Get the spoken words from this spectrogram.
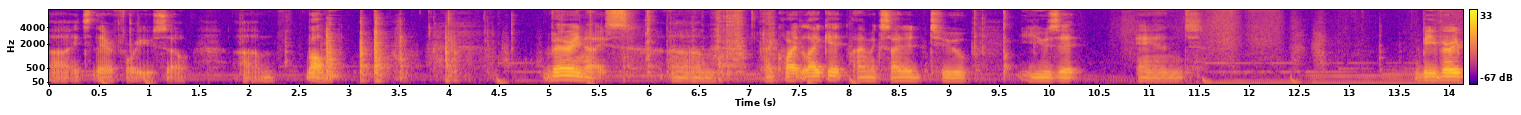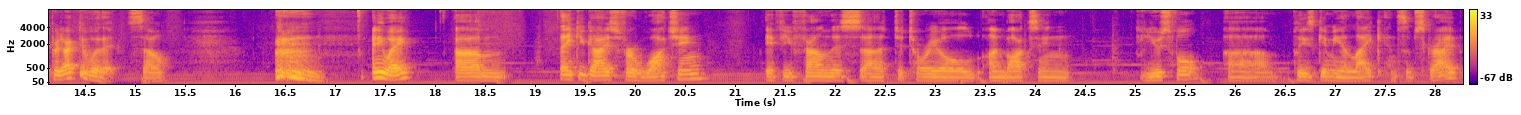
Uh, it's there for you. So, um, well, very nice. Um, I quite like it. I'm excited to use it and be very productive with it. So anyway, um, thank you guys for watching. If you found this uh, tutorial unboxing useful, uh, please give me a like and subscribe.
